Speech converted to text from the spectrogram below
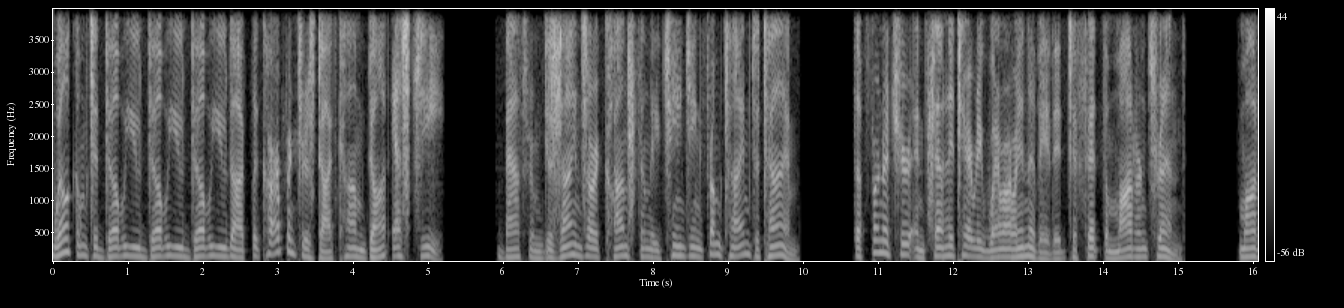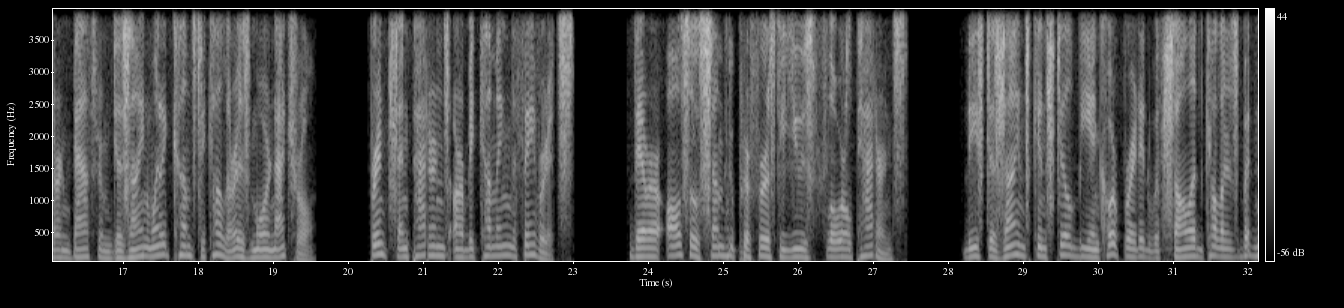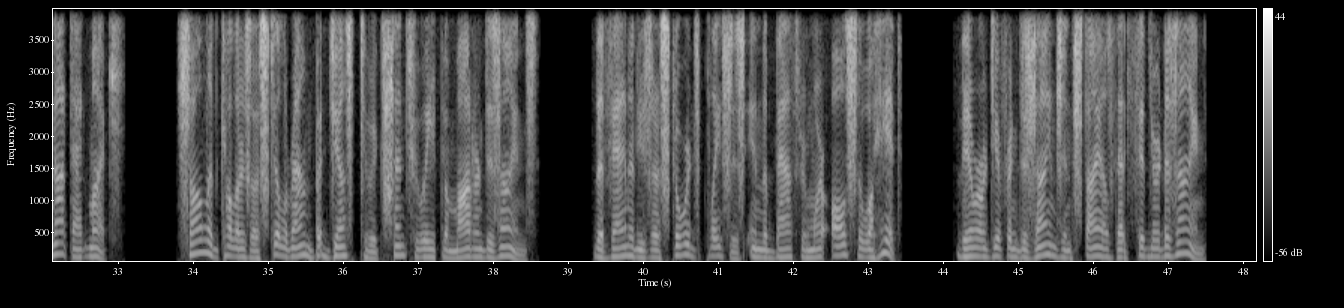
Welcome to www.thecarpenters.com.sg. Bathroom designs are constantly changing from time to time. The furniture and sanitary ware are innovated to fit the modern trend. Modern bathroom design when it comes to color is more natural. Prints and patterns are becoming the favorites. There are also some who prefers to use floral patterns. These designs can still be incorporated with solid colors but not that much. Solid colors are still around but just to accentuate the modern designs. The vanities or storage places in the bathroom are also a hit. There are different designs and styles that fit your design.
